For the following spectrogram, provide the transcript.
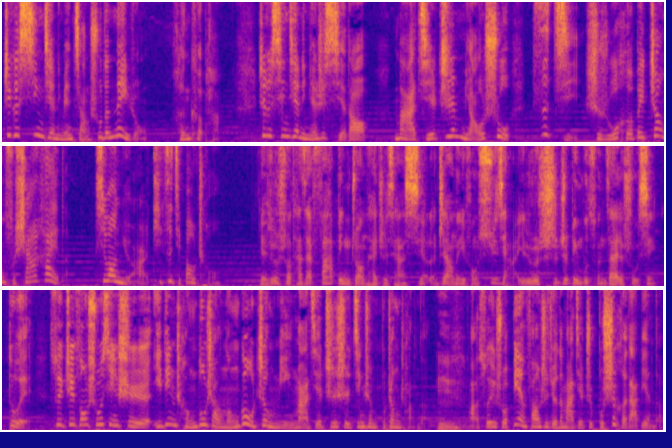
这个信件里面讲述的内容很可怕。这个信件里面是写到马杰之描述自己是如何被丈夫杀害的，希望女儿替自己报仇。也就是说，他在发病状态之下写了这样的一封虚假，也就是实质并不存在的书信。对，所以这封书信是一定程度上能够证明马杰之是精神不正常的。嗯啊，所以说辩方是觉得马杰之不适合答辩的。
